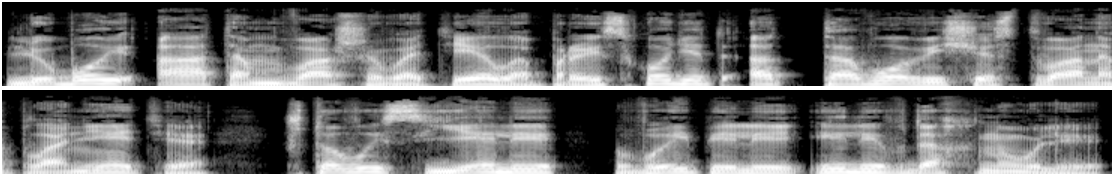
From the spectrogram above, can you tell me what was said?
Любой атом вашего тела происходит от того вещества на планете, что вы съели, выпили или вдохнули.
